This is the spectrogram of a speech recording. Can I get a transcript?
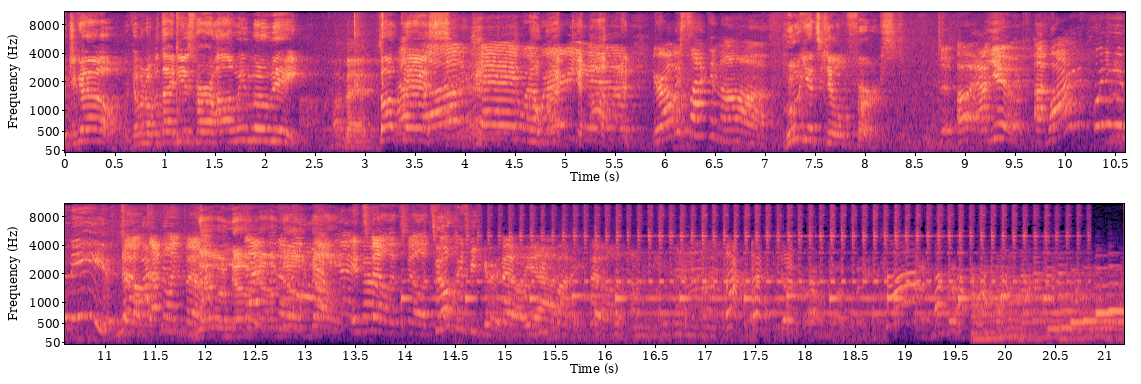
Where'd you go? We're coming up with ideas for our Halloween movie. My bad. Focus! Okay, where Oh were you? God. You're always slacking off. Who gets killed first? D- uh, you. Uh, Why are you pointing at me? Phil, No, definitely Phil. No, no, no, no, no. Phil. It's Phil, it's Phil, it's Phil Phil. could be good. Phil, yeah. Funny. Phil.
